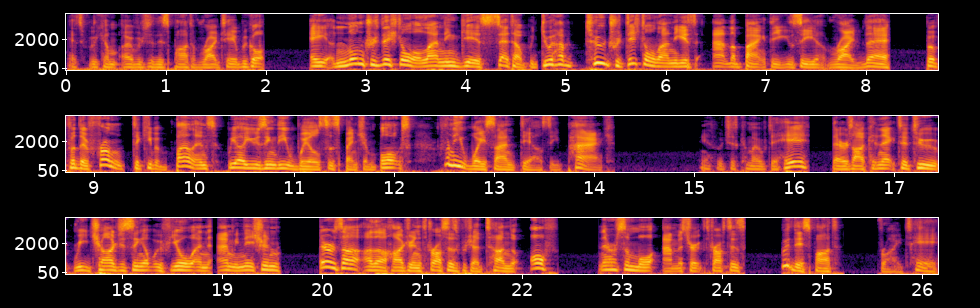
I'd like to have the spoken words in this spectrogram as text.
Yes, if we come over to this part of right here, we've got a non-traditional landing gear setup. We do have two traditional landing gears at the back that you can see right there, but for the front, to keep it balanced, we are using the wheel suspension blocks from the Wasteland DLC pack. Yes, we just come over to here. There is our connector to recharge this thing up with fuel and ammunition. There is our other hydrogen thrusters which are turned off. And there are some more atmospheric thrusters with this part right here.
